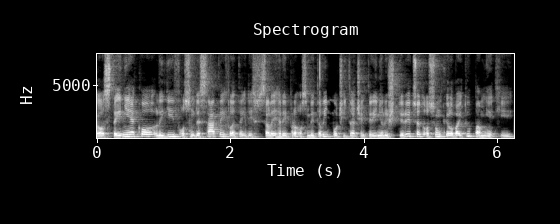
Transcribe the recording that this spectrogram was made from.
Jo, stejně jako lidi v 80. letech, když psali hry pro 8-bitový počítače, který měli 48 KB paměti,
